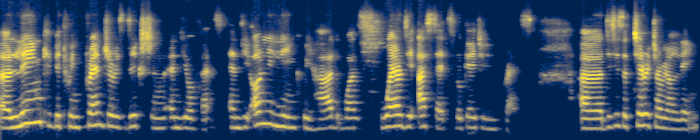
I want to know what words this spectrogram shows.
a link between French jurisdiction and the offense, and the only link we had was where the assets located in France. Uh, this is a territorial link.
